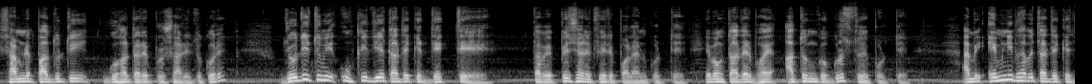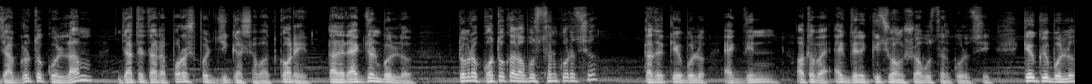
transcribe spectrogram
সামনে পা দুটি গুহাদ্বারে প্রসারিত করে। যদি তুমি উঁকি দিয়ে তাদেরকে দেখতে, তবে পেছনে ফিরে পলায়ন করতে এবং তাদের ভয়ে আতঙ্কগ্রস্ত হয়ে পড়তে। আমি এমনিভাবে তাদেরকে জাগ্রত করলাম, যাতে তারা পরস্পর জিজ্ঞাসাবাদ করে। তাদের একজন বলল, তোমরা কতকাল অবস্থান করেছ? তাদের কেউ বলল, একদিন অথবা একদিনের কিছু অংশ অবস্থান করেছি। কেউ কেউ বলল,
